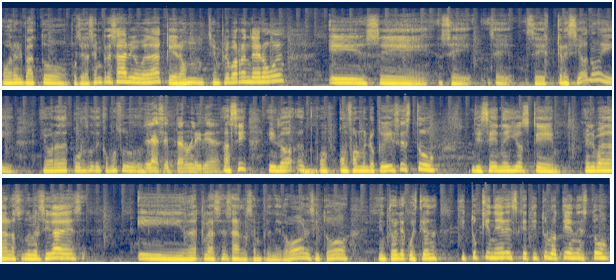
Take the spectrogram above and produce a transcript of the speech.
Ahora el vato, pues ya es empresario, ¿verdad? Que era un siempre barrendero, güey. Y se, se, se, se creció, ¿no? Y, y ahora da cursos de cómo su, Le aceptaron la idea. Así, y lo, con- conforme lo que dices tú, dicen ellos que él va a dar a las universidades y da clases a los emprendedores y todo. Entonces le cuestionan, ¿y tú quién eres? ¿Qué título tienes tú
